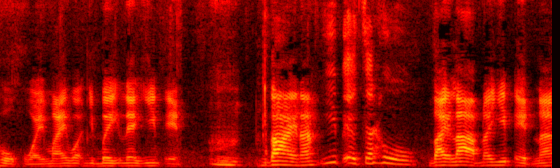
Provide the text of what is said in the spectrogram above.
ถูกหวยไหมว่าเบเลขยี่สิบเอ็ด ได้นะยี่สิบเอ็ดจะถูก ได้ลาบนะยี่สิบเอ็ดนะ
